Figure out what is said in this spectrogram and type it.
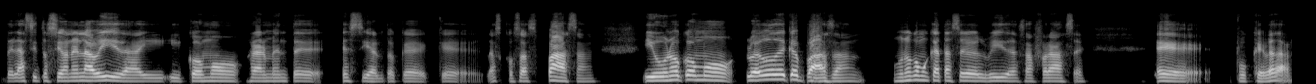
de la situación en la vida y, y cómo realmente es cierto que, que, las cosas pasan. Y uno como, luego de que pasan, uno como que hasta se le olvida esa frase, eh, porque, ¿verdad?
